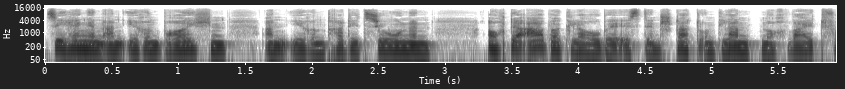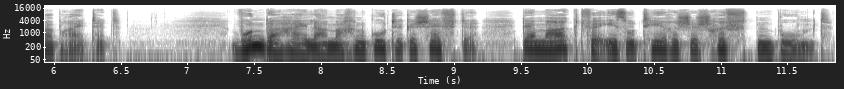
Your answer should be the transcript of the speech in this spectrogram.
Sie hängen an ihren Bräuchen, an ihren Traditionen, auch der Aberglaube ist in Stadt und Land noch weit verbreitet. Wunderheiler machen gute Geschäfte, der Markt für esoterische Schriften boomt.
